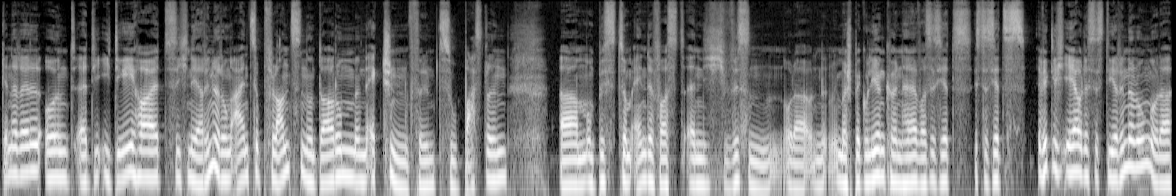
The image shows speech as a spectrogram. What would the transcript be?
generell und äh, die Idee halt, sich eine Erinnerung einzupflanzen und darum einen Actionfilm zu basteln ähm, und bis zum Ende fast äh, nicht wissen oder immer spekulieren können, hä, was ist jetzt, ist das jetzt wirklich er oder ist es die Erinnerung oder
